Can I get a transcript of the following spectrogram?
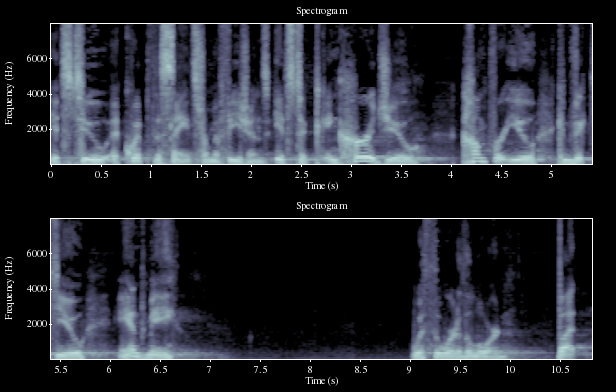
It's to equip the saints from Ephesians. It's to encourage you, comfort you, convict you, and me with the word of the Lord. But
